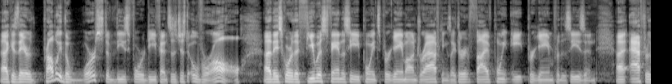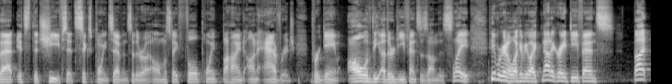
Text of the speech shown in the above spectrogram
because uh, they are probably the worst of these four defenses just overall. Uh, they score the fewest fantasy points per game on DraftKings. Like they're at 5.8 per game for the season. Uh, after that, it's the Chiefs at 6.7. So they're almost a full point behind on average per game. All of the other defenses on this slate, people are going to look at me like, not a great defense, but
